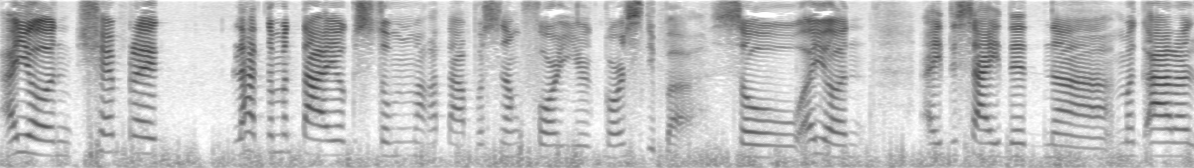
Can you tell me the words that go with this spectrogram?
Ayun, syempre, lahat naman tayo gusto makatapos ng 4-year course, di ba? So, ayun, I decided na mag-aral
